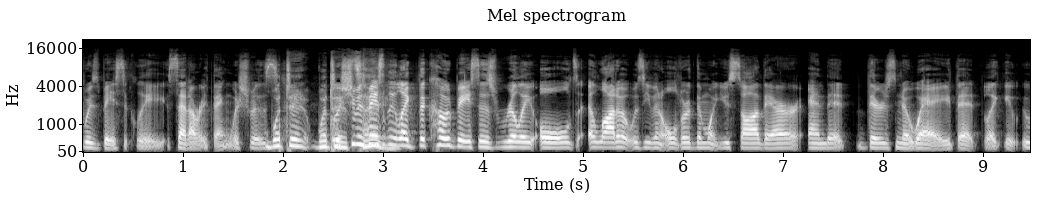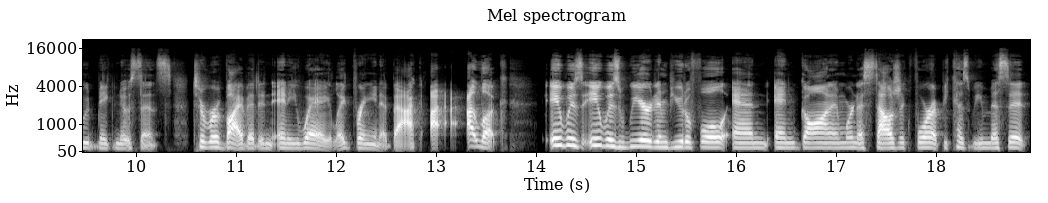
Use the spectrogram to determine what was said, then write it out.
was basically said everything, which was what did what did she was say? basically like the code base is really old. A lot of it was even older than what you saw there, and that there's no way that like it, it would make no sense to revive it in any way, like bringing it back. I, I look, it was it was weird and beautiful and and gone, and we're nostalgic for it because we miss it.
